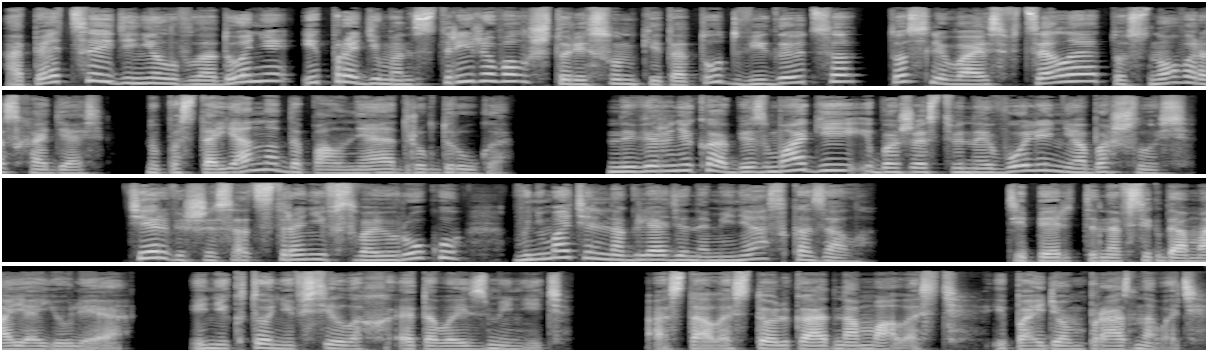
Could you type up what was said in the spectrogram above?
опять соединил в ладони и продемонстрировал, что рисунки тату двигаются, то сливаясь в целое, то снова расходясь, но постоянно дополняя друг друга. Наверняка без магии и божественной воли не обошлось. Тервишес, отстранив свою руку, внимательно глядя на меня, сказал. «Теперь ты навсегда моя, Юлия, и никто не в силах этого изменить. Осталась только одна малость, и пойдем праздновать».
